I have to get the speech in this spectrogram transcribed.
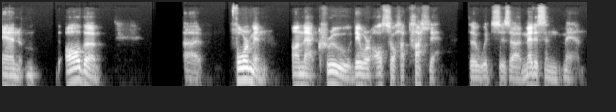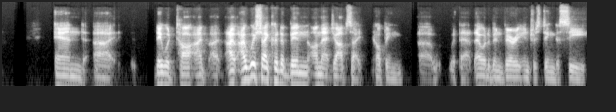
And all the uh, foremen on that crew, they were also hatasle, which is a medicine man. And uh, they would talk. I, I, I, wish I could have been on that job site helping uh, with that. That would have been very interesting to see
